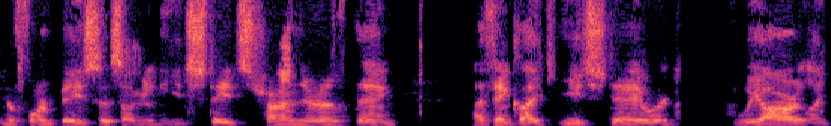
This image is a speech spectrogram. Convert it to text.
uniform basis. I mean, each state's trying their own thing. I think like each day we're we are like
